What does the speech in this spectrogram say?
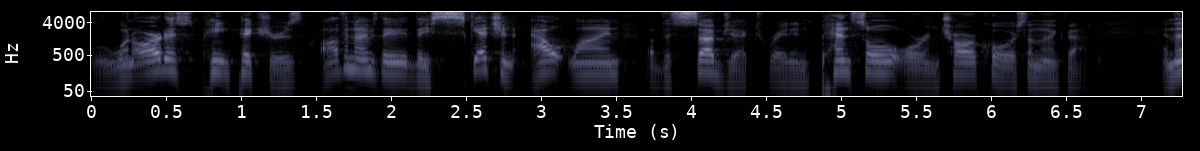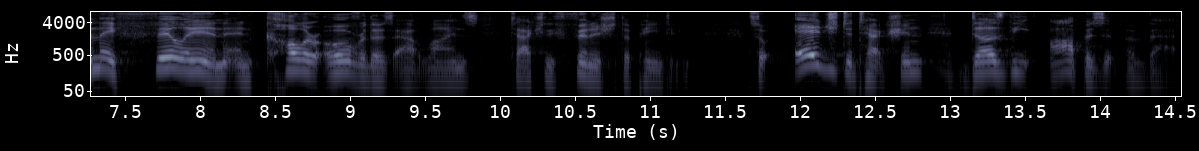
When artists paint pictures, oftentimes they, they sketch an outline of the subject, right, in pencil or in charcoal or something like that. And then they fill in and color over those outlines to actually finish the painting. So edge detection does the opposite of that.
